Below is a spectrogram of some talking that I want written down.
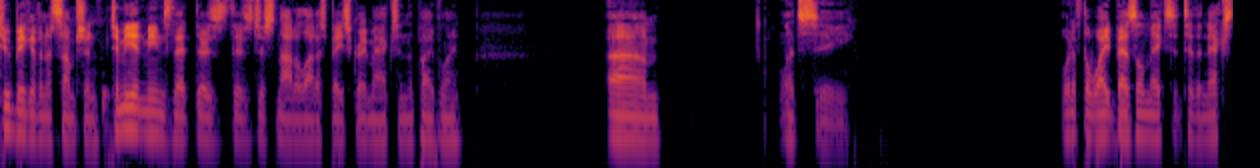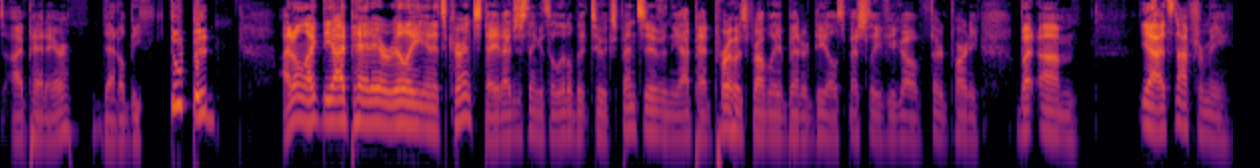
Too big of an assumption. To me, it means that there's there's just not a lot of Space Gray Macs in the pipeline. Um, let's see. What if the white bezel makes it to the next iPad Air? That'll be stupid. I don't like the iPad Air really in its current state. I just think it's a little bit too expensive, and the iPad Pro is probably a better deal, especially if you go third party. But um, yeah, it's not for me.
